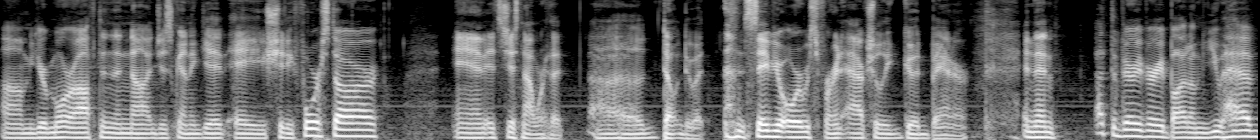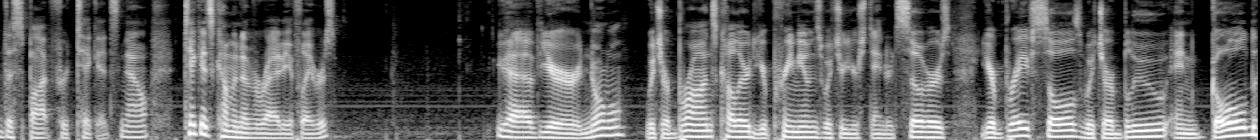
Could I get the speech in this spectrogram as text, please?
Um, you're more often than not just going to get a shitty four star, and it's just not worth it. Uh, don't do it. Save your orbs for an actually good banner. And then at the very, very bottom, you have the spot for tickets. Now, tickets come in a variety of flavors. You have your normal, which are bronze colored, your premiums, which are your standard silvers, your brave souls, which are blue and gold,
